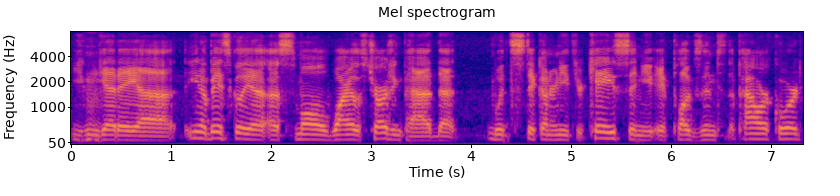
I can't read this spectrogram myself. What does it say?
You can hmm. get a, uh, you know, basically a, a, small wireless charging pad that would stick underneath your case and you, it plugs into the power cord.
